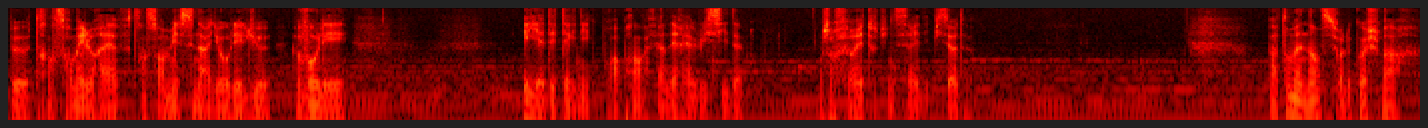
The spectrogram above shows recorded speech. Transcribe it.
peux transformer le rêve, transformer le scénario, les lieux, voler. Et il y a des techniques pour apprendre à faire des rêves lucides. J'en ferai toute une série d'épisodes. Partons maintenant sur le cauchemar.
